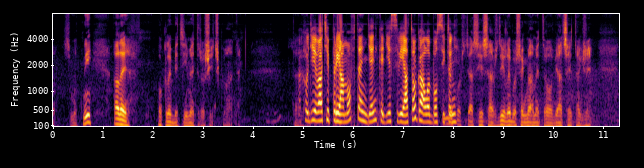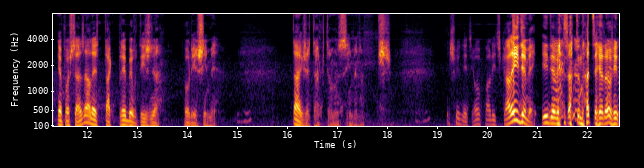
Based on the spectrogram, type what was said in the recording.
no, smutný, ale poklebecíme trošičku a tak. A chodievate priamo v ten deň, keď je sviatok, alebo si to... Ne... Nepošťastie sa vždy, lebo však máme toho viacej, takže nepošťastie, ale tak priebehu týždňa poriešime. Takže tak to musíme. No. Pš. Ešte idete o palička, ale ideme, ideme no. sa tu na Ceherovi,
